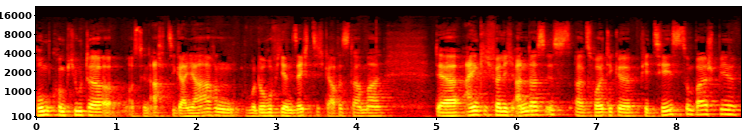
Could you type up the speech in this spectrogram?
Homecomputer aus den 80er Jahren, Modoro 64 gab es da mal, der eigentlich völlig anders ist als heutige PCs zum Beispiel,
